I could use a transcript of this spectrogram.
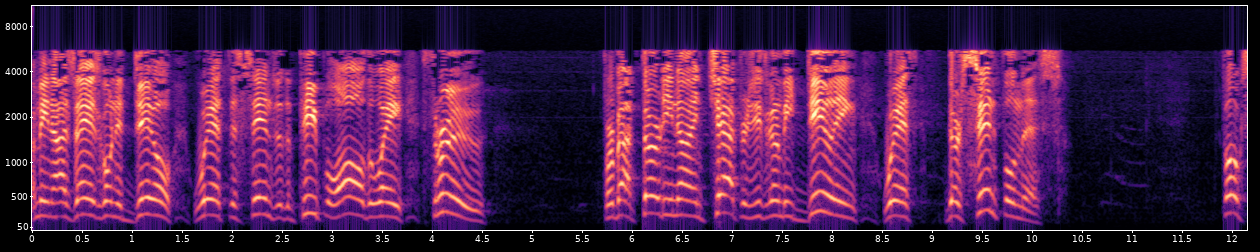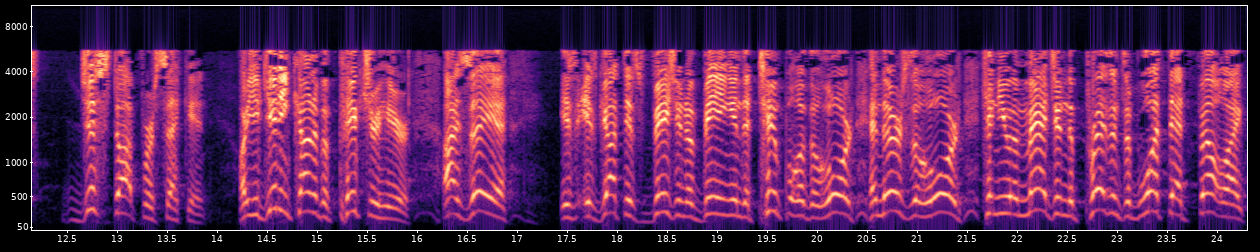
I mean, Isaiah is going to deal with the sins of the people all the way through. For about 39 chapters, he's going to be dealing with their sinfulness. Folks, just stop for a second. Are you getting kind of a picture here? Isaiah is, is got this vision of being in the temple of the Lord, and there's the Lord. Can you imagine the presence of what that felt like?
